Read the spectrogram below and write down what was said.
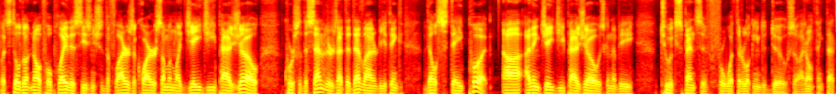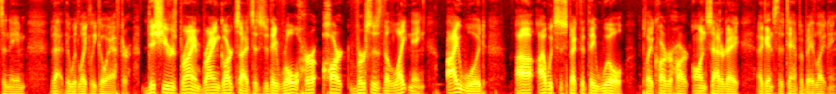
but still don't know if he'll play this season, should the Flyers acquire someone like J.G. Pageau, of course, of the Senators at the deadline, or do you think they'll stay put? Uh, I think J.G. Pageau is going to be too expensive for what they're looking to do, so I don't think that's a name that they would likely go after. This year's Brian, Brian Gartside says, do they roll her heart versus the Lightning? I would. Uh, I would suspect that they will play Carter Hart on Saturday against the Tampa Bay Lightning.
